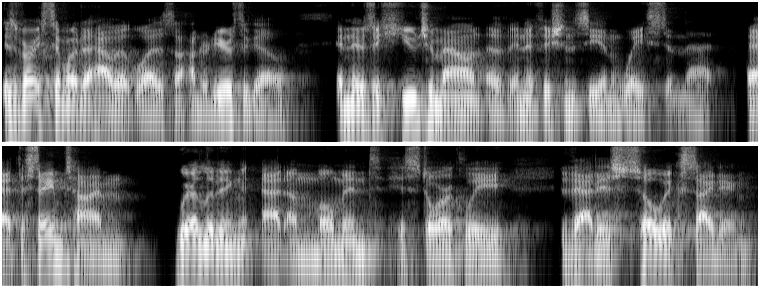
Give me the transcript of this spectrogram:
is very similar to how it was 100 years ago. And there's a huge amount of inefficiency and waste in that. At the same time, we're living at a moment historically that is so exciting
